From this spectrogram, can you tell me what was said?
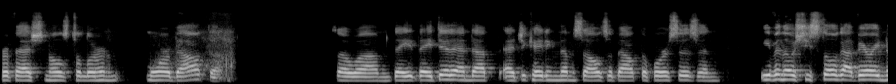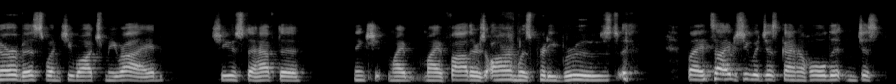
professionals to learn more about them. So um, they they did end up educating themselves about the horses, and even though she still got very nervous when she watched me ride, she used to have to I think she, my my father's arm was pretty bruised. By the time she would just kind of hold it and just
